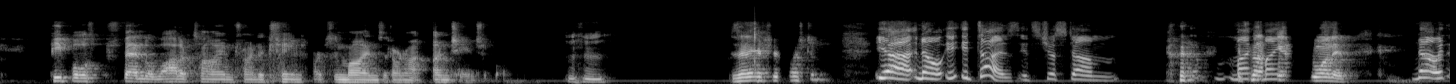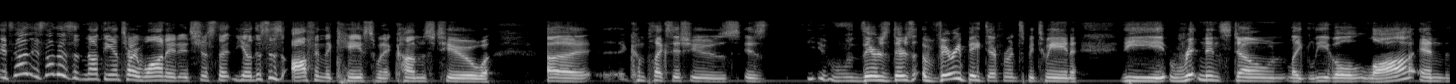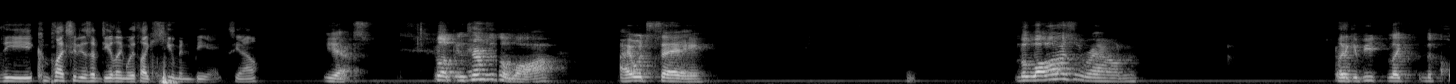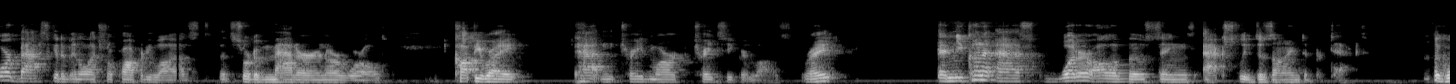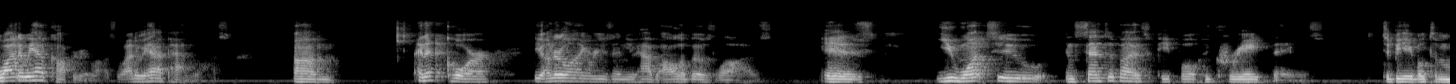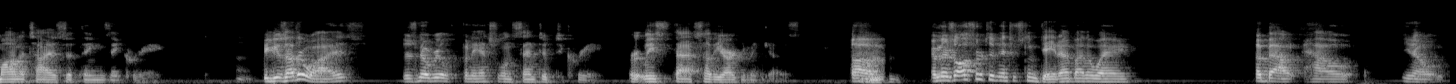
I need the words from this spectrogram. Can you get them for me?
people spend a lot of time trying to change hearts and minds that are not unchangeable. Mm-hmm. Does that answer your question? Yeah, no, it, it does. It's just um, my, not my, wanted. No, it, it's not. It's not. This is not the answer I wanted. It's just that you know this is often the case when it comes to uh, complex issues. Is there's there's a very big difference between the written in stone like legal law and the complexities of dealing with like human beings. You know. Yes. Look, in terms of the law, I would say the laws around like if you like the core basket of intellectual property laws that sort of matter in our world copyright patent trademark trade secret laws right? And you kind of ask what are all of those things actually designed to protect? Like why do we have copyright laws? Why do we have patent laws? Um, and at core the underlying reason you have all of those laws is you want to incentivize people who create things to be able to monetize the things they create. Hmm. Because otherwise, there's no real financial incentive to create, or at least that's how the argument goes. Um, mm-hmm. And there's all sorts of interesting data, by the way, about how, you know,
